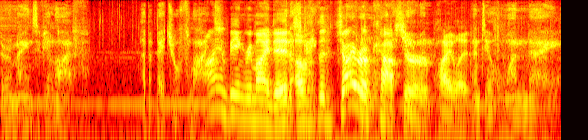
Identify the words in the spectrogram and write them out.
The remains of your life. A perpetual flight. I am being reminded of the gyrocopter pilot. Until one day,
